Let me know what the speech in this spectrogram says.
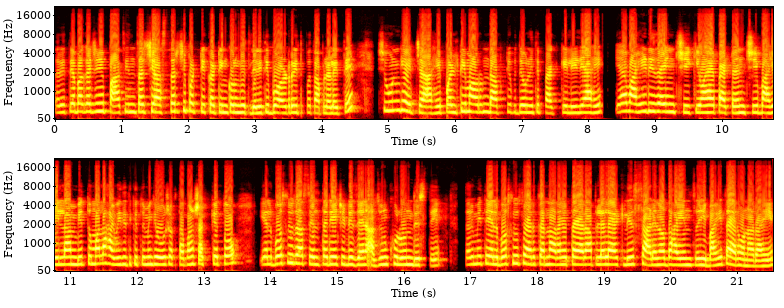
तर इथे बघा जी मी पाच इंचाची अस्तरची पट्टी कटिंग करून घेतलेली ती बॉर्डर इतपत आपल्याला इथे शिवून घ्यायची आहे. पलटी मारून दापटीप देऊन इथे पॅक केलेली आहे. या बाही डिझाईनची किंवा या पॅटर्नची बाही लांबी तुम्हाला हवी तितकी तुम्ही घेऊ शकता पण शक्यतो एल्बो स्लीव्ज असेल तर याची डिझाईन अजून खुलून दिसते. तर मी ते एल्बो तयार करणार आहे. तयार आपल्याला ॲटलिस्ट साडेनऊ दहा इंच ही बाही तयार होणार आहे.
